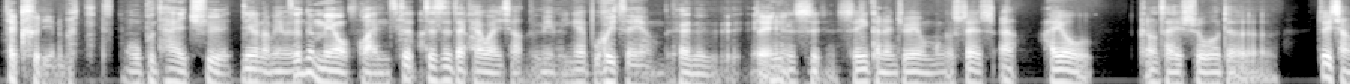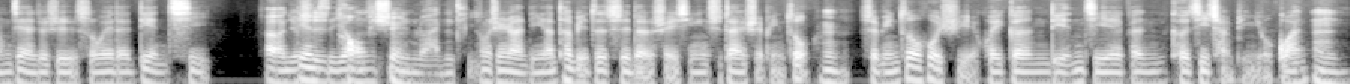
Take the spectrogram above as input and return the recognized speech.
太可怜了吧？我不太确定，没有了没有了这个没有观察这，这是在开玩笑的，没有，应该不会这样的。对对对对，对是，所以可能就会我们算是啊，还有刚才说的最常见的就是所谓的电器呃，就是通讯软体，通讯软体。那特别这次的水星是在水瓶座，嗯水瓶座或许也会跟连接跟科技产品有关，嗯，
